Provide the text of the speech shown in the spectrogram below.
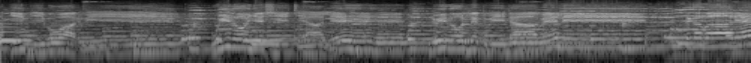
အပြင်းပြေဘဝတွေဝေးသောရက်ရှိကြလေနှွေးသောလက်တွေဒါပဲလေ တကဘာရဲ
